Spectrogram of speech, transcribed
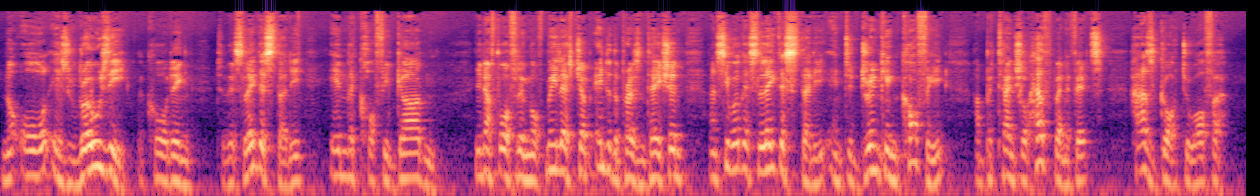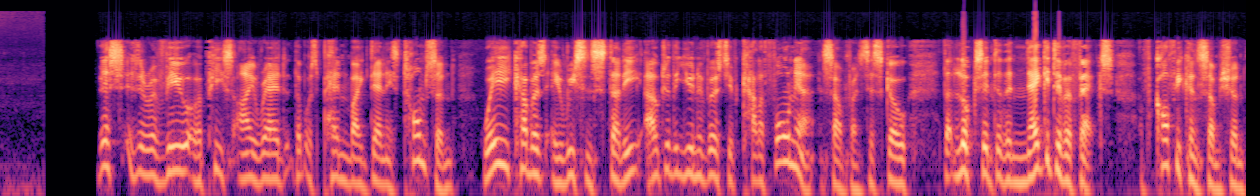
not all is rosy, according to this latest study in the coffee garden. Enough waffling off me, let's jump into the presentation and see what this latest study into drinking coffee and potential health benefits has got to offer. This is a review of a piece I read that was penned by Dennis Thompson, where he covers a recent study out of the University of California in San Francisco that looks into the negative effects of coffee consumption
